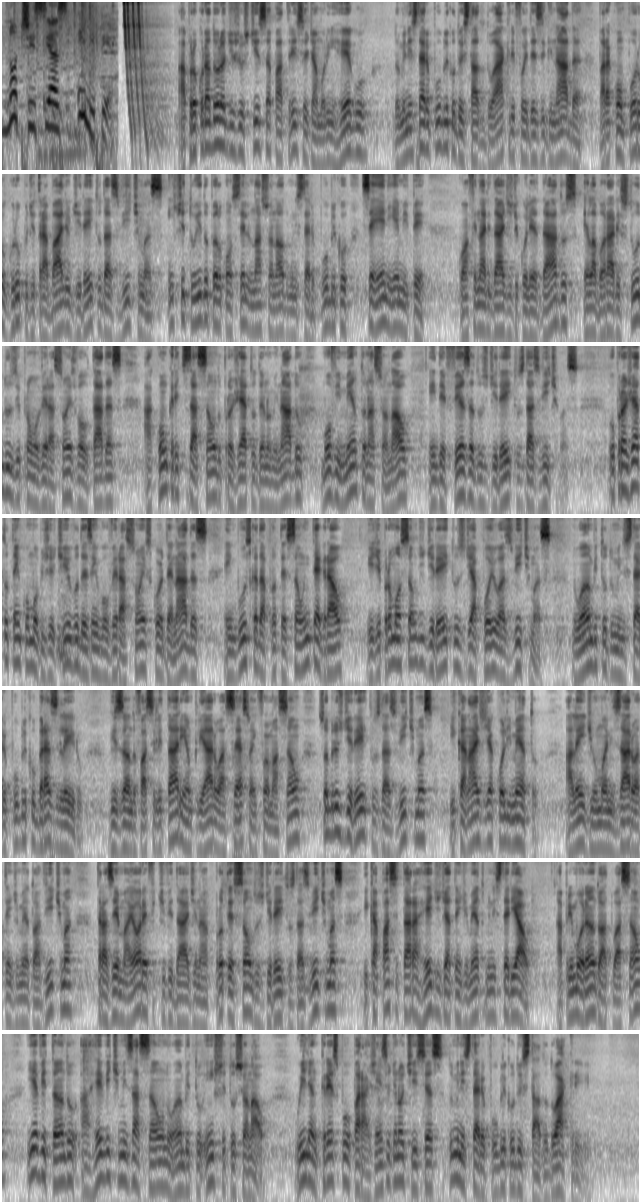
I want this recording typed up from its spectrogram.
Notícias MP. A Procuradora de Justiça Patrícia de Amorim Rego, do Ministério Público do Estado do Acre, foi designada para compor o grupo de trabalho Direito das Vítimas, instituído pelo Conselho Nacional do Ministério Público, CNMP, com a finalidade de colher dados, elaborar estudos e promover ações voltadas à concretização do projeto denominado Movimento Nacional em Defesa dos Direitos das Vítimas. O projeto tem como objetivo desenvolver ações coordenadas em busca da proteção integral e de promoção de direitos de apoio às vítimas no âmbito do Ministério Público Brasileiro, visando facilitar e ampliar o acesso à informação sobre os direitos das vítimas e canais de acolhimento, além de humanizar o atendimento à vítima, trazer maior efetividade na proteção dos direitos das vítimas e capacitar a rede de atendimento ministerial, aprimorando a atuação e evitando a revitimização no âmbito institucional. William Crespo para a Agência de Notícias do Ministério Público do Estado do Acre.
